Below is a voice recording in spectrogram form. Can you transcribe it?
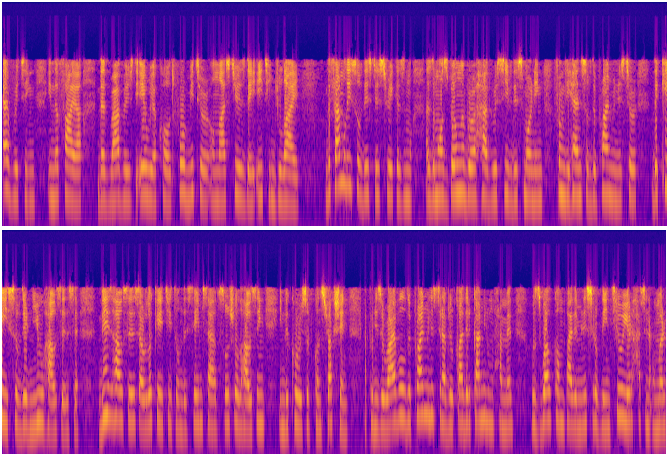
everything in the fire that ravaged the area called 4 meter on last Tuesday, 18 July. The families of this district, as, as, the most vulnerable, have received this morning from the hands of the Prime Minister the keys of their new houses. These houses are located on the same site of social housing in the course of construction. Upon his arrival, the Prime Minister Abdul Qadir Kamil Muhammad was welcomed by the Minister of the Interior Hassan Umar,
